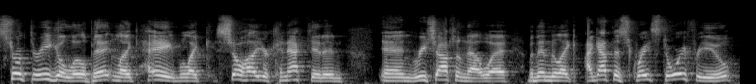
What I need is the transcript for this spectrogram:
stroke their ego a little bit and like, hey, well, like show how you're connected and and reach out to them that way. But then be like, I got this great story for you.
